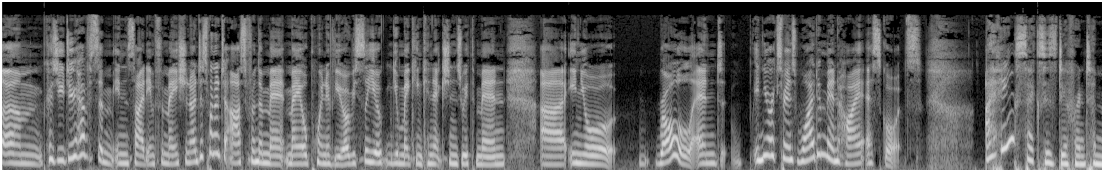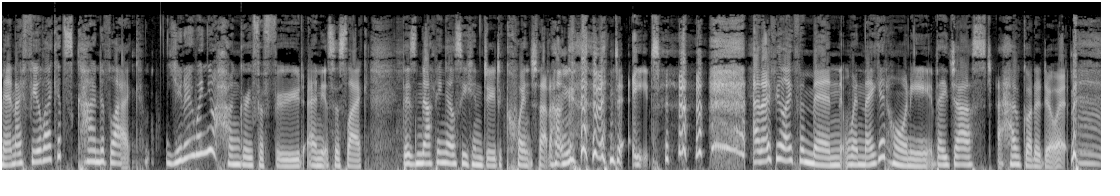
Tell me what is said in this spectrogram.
um, because you do have some inside information. I just wanted to ask from the ma- male point of view. Obviously, you're, you're making connections with men uh, in your role. And in your experience, why do men hire escorts? I think sex is different to men. I feel like it's kind of like, you know, when you're hungry for food and it's just like, there's nothing else you can do to quench that hunger than to eat. and I feel like for men, when they get horny, they just have got to do it. Hmm.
